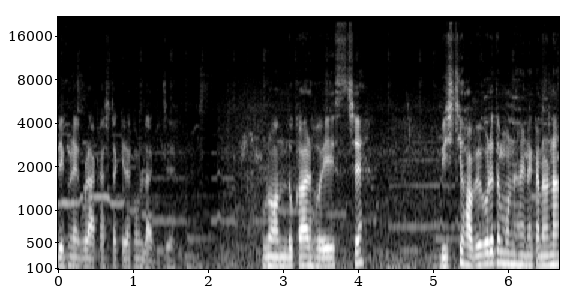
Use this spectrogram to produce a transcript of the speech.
দেখুন একবার আকাশটা কীরকম লাগছে। পুরো অন্ধকার হয়ে এসছে। বৃষ্টি হবে বলে তো মনে হয় না, কেননা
